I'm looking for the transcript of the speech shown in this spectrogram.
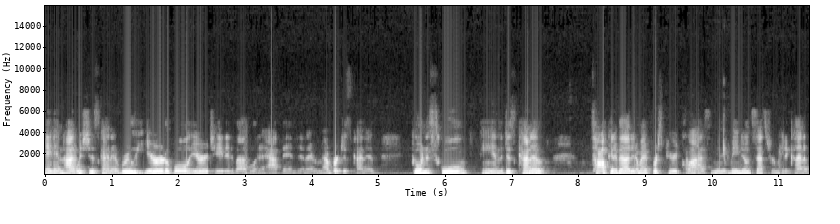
and I was just kind of really irritable, irritated about what had happened. And I remember just kind of going to school and just kind of talking about it in my first period class. I mean, it made no sense for me to kind of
